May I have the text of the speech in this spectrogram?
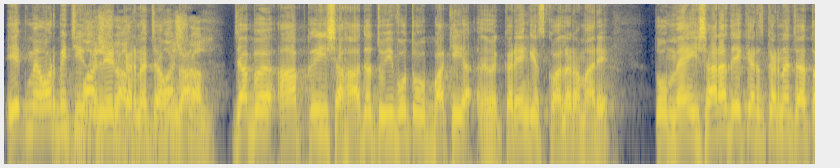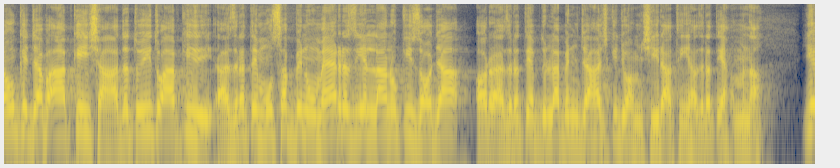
ایک میں اور بھی چیز ریلیٹ کرنا چاہوں گا۔ جب آپ کی شہادت ہوئی وہ تو باقی کریں گے اسکالر ہمارے۔ تو میں اشارہ دے کے عرض کرنا چاہتا ہوں کہ جب آپ کی شہادت ہوئی تو آپ کی حضرت مصب بن عمیر رضی اللہ عنہ کی زوجہ اور حضرت عبداللہ بن جہش کی جو ہمشیرہ تھیں حضرت حمنہ یہ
